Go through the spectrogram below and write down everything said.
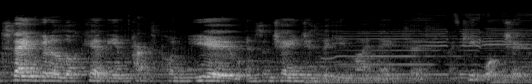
Today we're going to look at the impact upon you and some changes that you might notice. So keep watching.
